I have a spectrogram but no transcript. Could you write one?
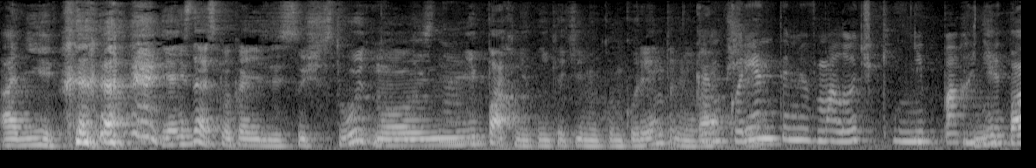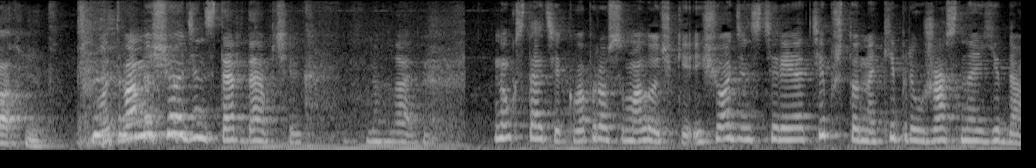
они, я не знаю, сколько они здесь существуют, но Не не пахнет никакими конкурентами вообще. Конкурентами в молочке не Не пахнет. пахнет. Вот вам еще один стартапчик. Ну ладно. Ну, кстати, к вопросу молочки. Еще один стереотип, что на Кипре ужасная еда.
